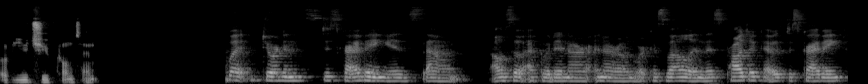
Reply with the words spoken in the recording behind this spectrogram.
of YouTube content. What Jordan's describing is um, also echoed in our in our own work as well. In this project I was describing,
